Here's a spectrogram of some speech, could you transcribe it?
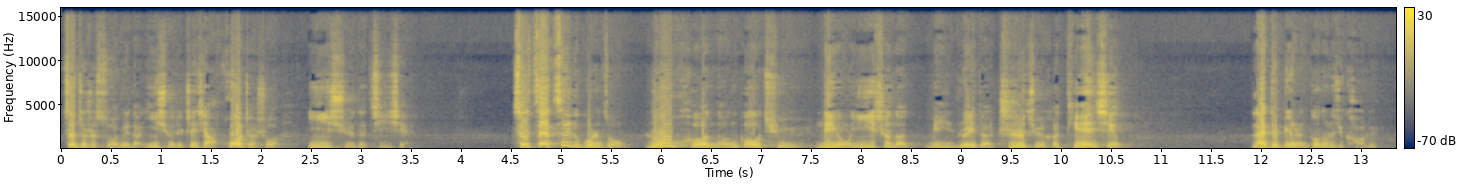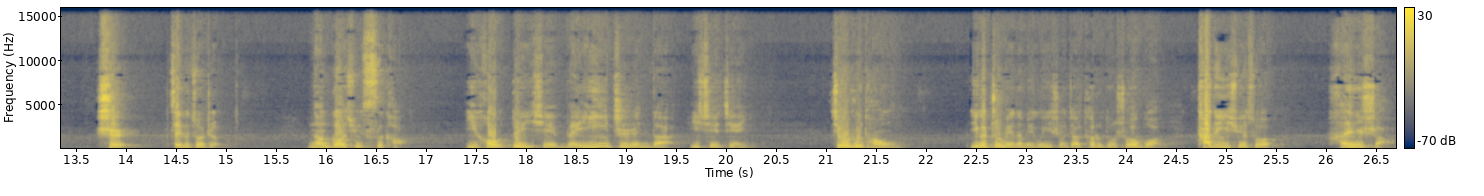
这就是所谓的医学的真相，或者说医学的极限。所以，在这个过程中，如何能够去利用医生的敏锐的直觉和天性，来对病人更多的去考虑，是这个作者能够去思考以后对一些唯医之人的一些建议。就如同一个著名的美国医生叫特鲁多说过，他对医学说：很少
